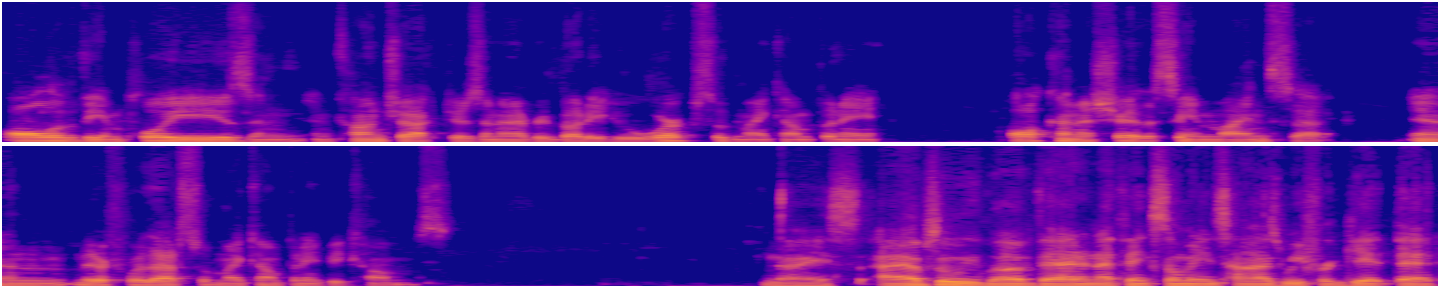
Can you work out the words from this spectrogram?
all of the employees and, and contractors and everybody who works with my company all kind of share the same mindset and therefore that's what my company becomes Nice. I absolutely love that. And I think so many times we forget that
